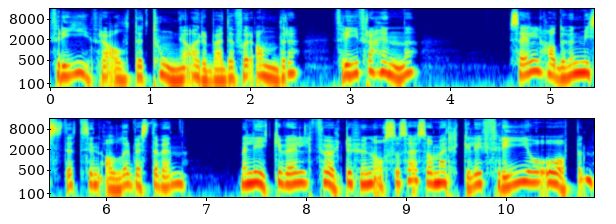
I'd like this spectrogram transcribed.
fri fra alt det tunge arbeidet for andre, fri fra henne. Selv hadde hun mistet sin aller beste venn, men likevel følte hun også seg så merkelig fri og åpen,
